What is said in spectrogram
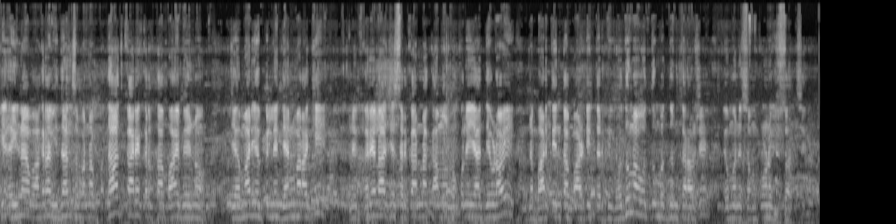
કે અહીંના વાગરા વિધાનસભાના બધા જ કાર્યકર્તા ભાઈ બહેનો જે અમારી અપીલને ધ્યાનમાં રાખી અને કરેલા જે સરકારના કામો લોકોને યાદ દેવડાવી અને ભારતીય જનતા પાર્ટી તરફી વધુમાં વધુ મતદાન કરાવશે એવો મને સંપૂર્ણ વિશ્વાસ છે.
